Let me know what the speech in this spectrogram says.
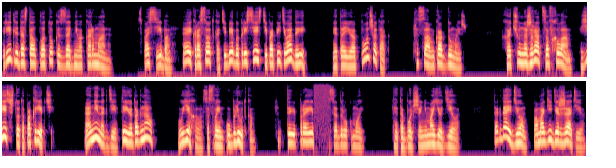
Ридли достал платок из заднего кармана. «Спасибо. Эй, красотка, тебе бы присесть и попить воды. Это ее от пунша так? Сам как думаешь?» «Хочу нажраться в хлам. Есть что-то покрепче». «А Нина где? Ты ее догнал?» «Уехала со своим ублюдком». «Ты проебался, друг мой. Это больше не мое дело». Тогда идем, помоги держать ее.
